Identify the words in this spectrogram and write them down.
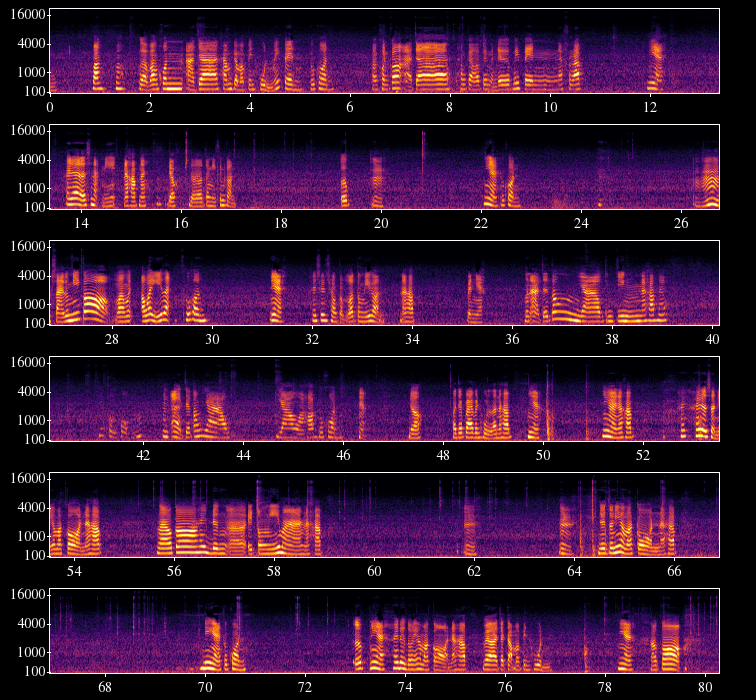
บางบางเผื่อบางคนอาจจะทำกลับมาเป็นหุ่นไม่เป็น ทุกคน บางคนก็อาจจะทำกลับมาเป็นเหมือนเดิมไม่เป็นนะครับ เนี่ย ให้ได้ลักษณะนี้นะครับนะ เดี๋ยว เดี๋ยวเราตรงนี้ขึ้นก่อนปึ๊บอืม เนี่ยทุกคน อืม สายตรงนี้ก็วางไว้เอาไว้อย่างนี้แหละ ทุกคน เนี่ย ให้ชื่นชมกับรถตรงนี้ก่อนนะครับ เป็นไง มันอาจจะต้องยาวจริง ๆนะครับนะที่ผมผม มันอาจจะต้องยาว ยาวอะครับ ทุกคน เนี่ย เดี๋ยวเราจะแปลเป็นหุ่นแล้วนะครับ เนี่ย นี่ไงนะครับ ให้ให้เดินส่วนนี้ออกมาก่อนนะครับ แล้วก็ให้ดึงเอ่อไอตรงนี้มานะครับ อืมอืมดึงตัวนี้ออกมาก่อนนะครับ นี่ไงทุกคนเอ๊บเนี่ยให้ดึงตรงนี้ออกมาก่อนนะครับ เวลาจะกลับมาเป็นหุ่น เนี่ย แล้วก็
